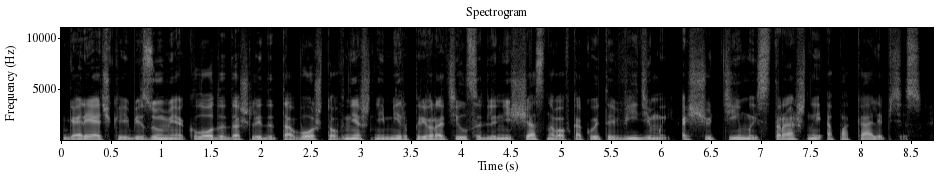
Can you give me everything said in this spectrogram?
Горячка и безумие Клода дошли до того, что внешний мир превратился для несчастного в какой-то видимый, ощутимый, страшный апокалипсис —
